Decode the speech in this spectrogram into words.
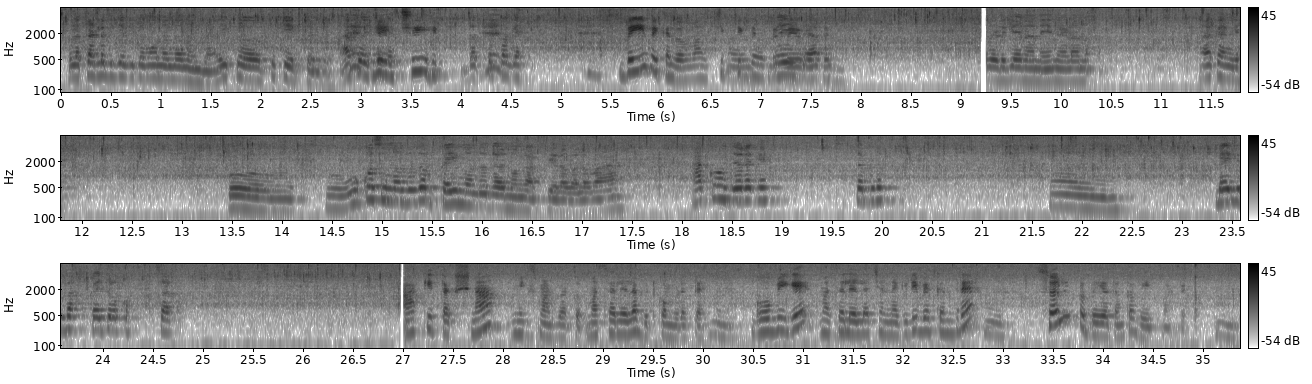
ಇಲ್ಲ ಕಡಲೆ ಬೀಜ ಬಿದ್ದ ಒಂದೊಂದು ಒಂದೊಂದು ಈಗ ತುಕ್ಕೆ ಇಟ್ಕೊಂಡು ಹಾಕಿ ದಪ್ಪ ದಪ್ಪಗೆ ಬೇಯಬೇಕಲ್ವಮ್ಮ ಚಿಕ್ಕ ಚಿಕ್ಕ. ಅಡುಗೆ ನಾನು ಏನು ಹೇಳೋಣ ಹಾಕಂಗೆ ಓ ಹೂಕೋಸು ನಂದದ ಕೈ ನಂದದ ನಂಗೆ ಆಗ್ತಿರವಲ್ಲವ ಹಾಕು ಜೋರಾಗೆ. ತೆಗ್ದು ಹ್ಞೂ ಬೇಯ್ಲಿ ಬಾ ಕೈ ತೊಳ್ಕೊ ಸಾಕು. ಹಾಕಿದ ತಕ್ಷಣ ಮಿಕ್ಸ್ ಮಾಡಬಾರ್ದು. ಮಸಾಲೆ ಎಲ್ಲ ಬಿಟ್ಕೊಂಡ್ಬಿಡುತ್ತೆ. ಗೋಬಿಗೆ ಮಸಾಲೆ ಎಲ್ಲ ಚೆನ್ನಾಗಿ ಹಿಡಿಬೇಕಂದ್ರೆ ಹ್ಞೂ ಸ್ವಲ್ಪ ಬೇಯೋ ತನಕ ವೆಯ್ಟ್ ಮಾಡಬೇಕು. ಹ್ಞೂ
